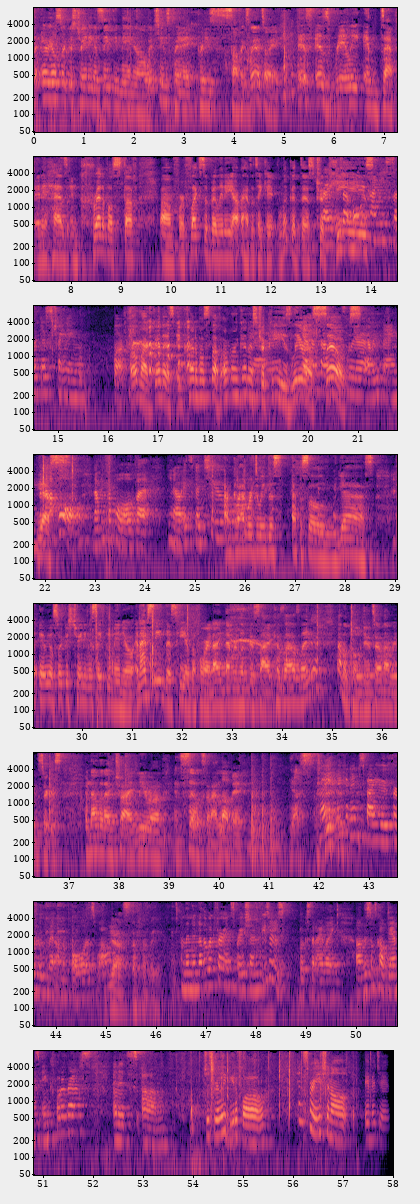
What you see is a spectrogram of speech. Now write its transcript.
The Aerial Circus Training and Safety Manual, which seems pretty self-explanatory. This is really in-depth and it has incredible stuff um, for flexibility. I'm gonna have to take a look at this. Trapeze. Right, it's an old-timey circus training book. oh my goodness, incredible stuff. Oh my goodness, yeah. trapeze, lyra, yeah, silks. Lyra, everything. Yes. Not pole, nothing for pole, but you know, it's good too. I'm glad we're doing this episode, yes the Aerial Circus Training and Safety Manual. And I've seen this here before, and I never looked inside because I was like, eh, I'm a pole dancer, I'm not really circus. But now that I've tried Lyra and Silks, and I love it, yes. Right, and it can inspire you for movement on the pole as well. Yes, definitely. And then another one for inspiration. These are just books that I liked. Um, this one's called Dance Ink Photographs, and it's um, just really beautiful, inspirational images.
